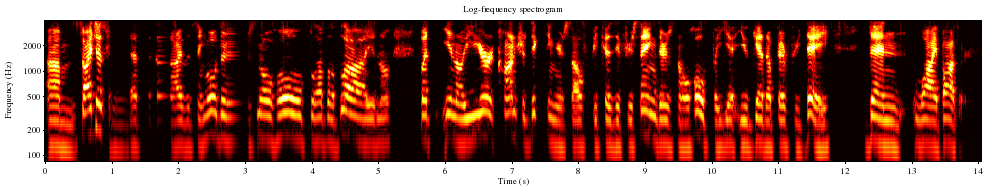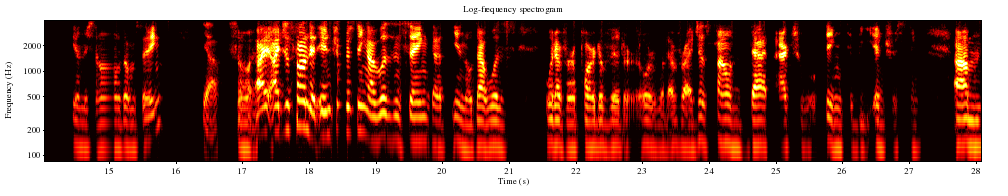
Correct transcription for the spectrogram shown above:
Um, so I just that the guy was saying, "Oh, there's no hope," blah blah blah, you know. But you know, you're contradicting yourself because if you're saying there's no hope, but yet you get up every day, then why bother? You understand what I'm saying? Yeah. So I, I just found it interesting. I wasn't saying that, you know, that was whatever a part of it or, or whatever. I just found that actual thing to be interesting. Um,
